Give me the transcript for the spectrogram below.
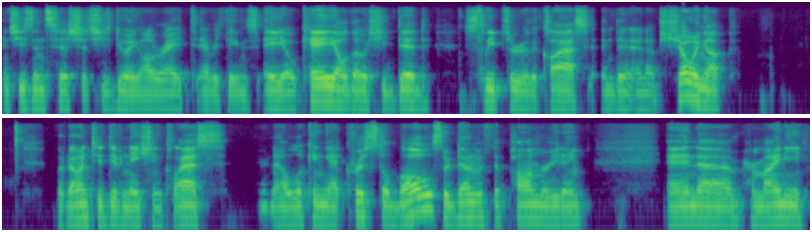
And she's insists that she's doing all right. Everything's a okay. Although she did sleep through the class and didn't end up showing up. But on to divination class. They're now looking at crystal balls. They're done with the palm reading. And um, Hermione,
